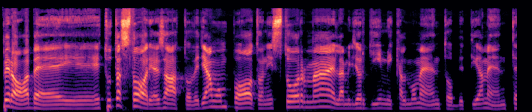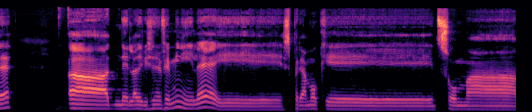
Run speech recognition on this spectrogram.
però vabbè, è tutta storia, esatto. Vediamo un po'. Tony Storm è la miglior gimmick al momento, obiettivamente, uh, nella divisione femminile e speriamo che insomma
